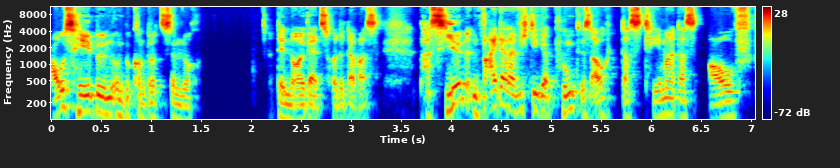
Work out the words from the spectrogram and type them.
aushebeln und bekommt trotzdem noch den Neuwert, sollte da was passieren. Ein weiterer wichtiger Punkt ist auch das Thema, dass auf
